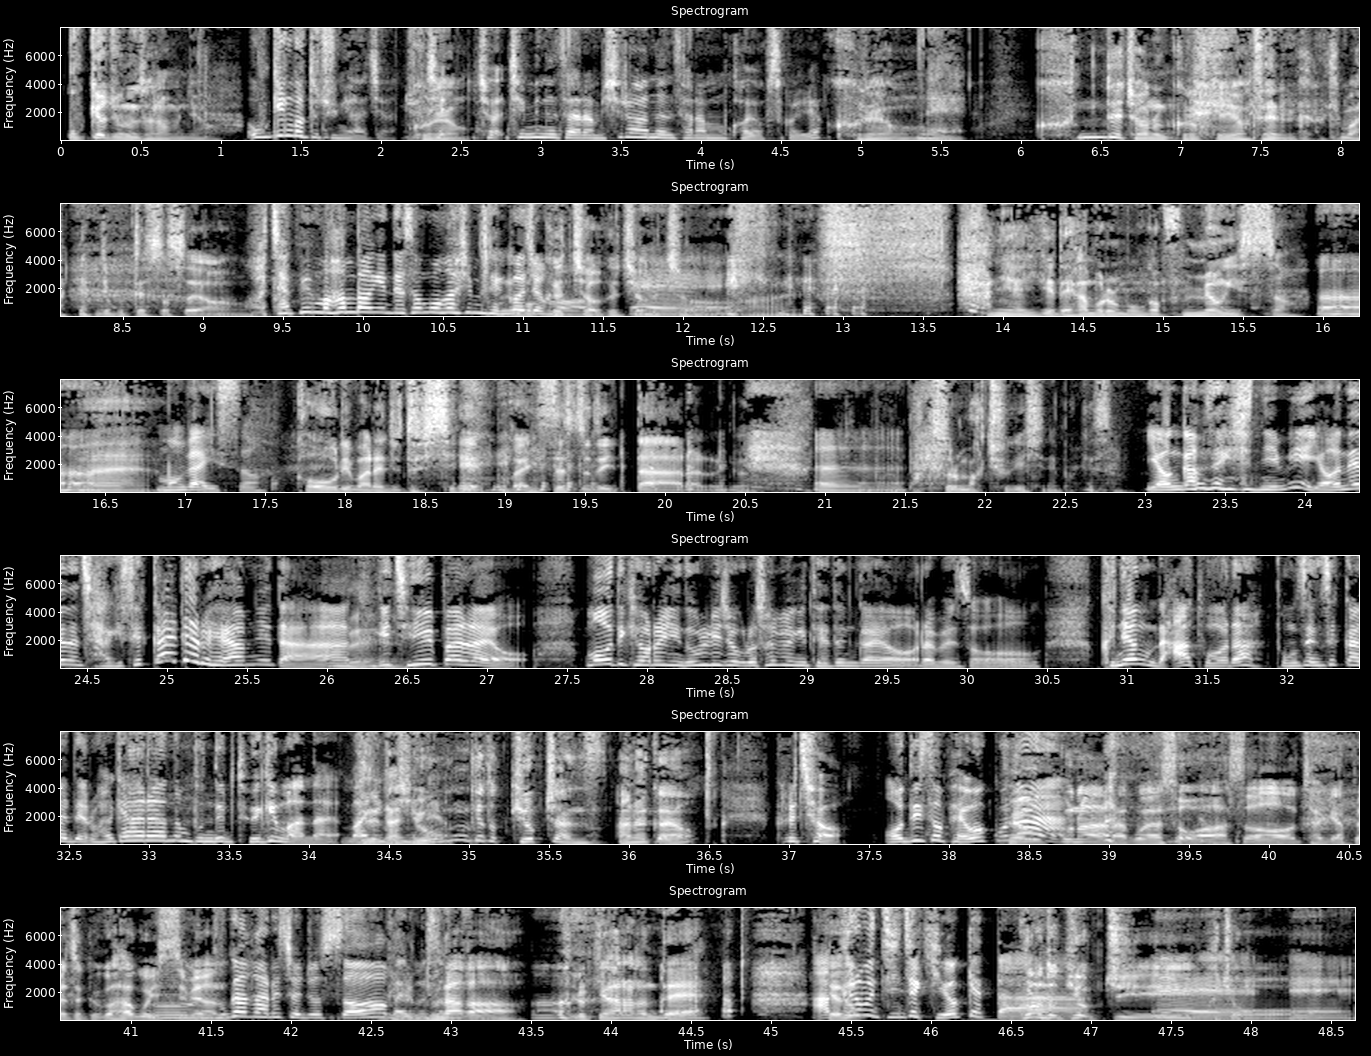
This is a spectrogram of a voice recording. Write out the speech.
웃겨주는 사람은요? 웃긴 것도 중요하죠. 그래요? 재, 재밌는 사람 싫어하는 사람 거의 없을걸요? 그래요. 네. 근데 저는 그렇게 연애를 그렇게 많이 하지 못했었어요. 어차피 뭐 한 방인데 성공하시면 된 거죠. 뭐. 그렇죠, 그렇죠, 예. 그렇죠. 아니야, 이게 내가 모르는 뭔가 분명히 있어. 네. 뭔가 있어. 거울이 말해주듯이 뭐가 있을 수도 있다라는 거. 어. 박수를 막 치고 계시네, 밖에서. 영감생신님이 연애는 자기 색깔대로 해야 합니다. 네. 그게 제일 빨라요. 뭐 어디 결혼이 논리적으로 설명이 되든가요? 라면서 그냥 놔둬라. 동생 색깔대로 하게 하라는 분들이 되게 많아요. 많이 근데 난 계시네요. 요런 게 더 귀엽지 않, 않을까요? 그렇죠. 어디서 배웠구나. 배웠구나라고 해서 와서 자기 앞에서 그거 하고 있으면 음, 누가 가르쳐 줬어? 누나가 이렇게 하라는데 아, 계속- 그러면 진짜 귀엽겠다. 그럼 더 귀엽지. 예, 그죠. 예.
